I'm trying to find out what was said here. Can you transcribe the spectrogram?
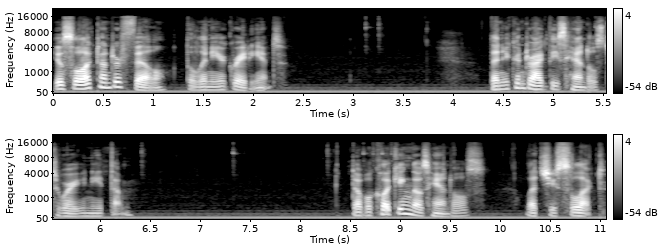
You'll select under Fill the linear gradient. Then you can drag these handles to where you need them. Double-clicking those handles lets you select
